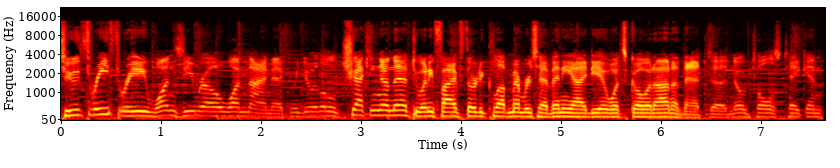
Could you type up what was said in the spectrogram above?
233 1019. Uh, Can we do a little checking on that? Do any 530 Club members have any idea what's going on on that? Uh, no tolls taken.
